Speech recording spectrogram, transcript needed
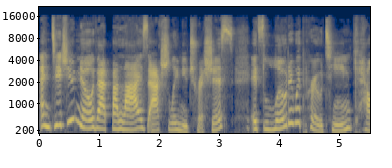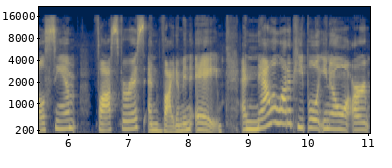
And did you know that bala is actually nutritious? It's loaded with protein, calcium, phosphorus, and vitamin A. And now a lot of people, you know, are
